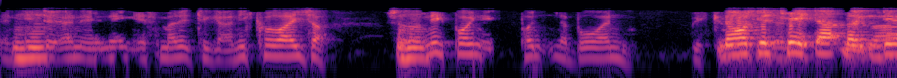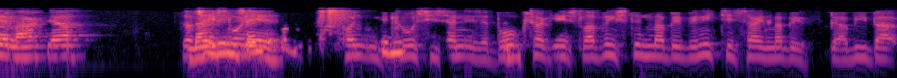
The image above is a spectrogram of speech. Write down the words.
and Mhm. made it into the 90th minute to get an equaliser. So Mhm. there's no point in punting the ball in. No, crosses they'll take that night and Aye. day, Mark, yeah. There's Night no and point day. in punting crosses into the box against Livingston. Maybe we need to sign maybe be a wee bit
